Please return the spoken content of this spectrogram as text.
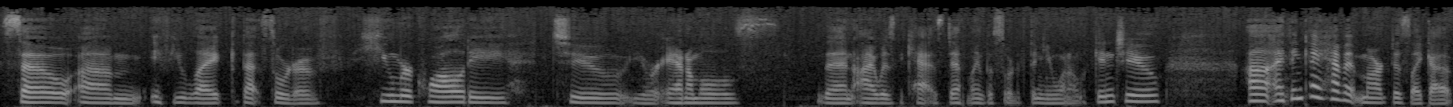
So, um, if you like that sort of humor quality to your animals, then I Was the Cat is definitely the sort of thing you want to look into. Uh, I think I have it marked as like a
